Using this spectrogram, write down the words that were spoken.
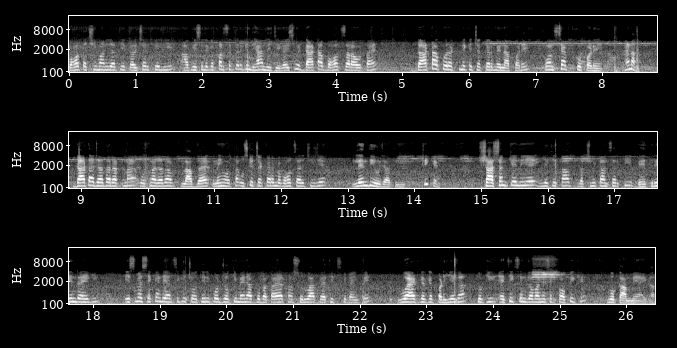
बहुत अच्छी मानी जाती है कल्चर के लिए। आप इसे लेकर पढ़ सकते हैं, लेकिन ध्यान दीजिएगा, इसमें डाटा बहुत सारा होता है। डाटा को रटने के चक्कर में ना पढ़ें कॉन्सेप्ट को पढ़ें, है ना? डाटा ज़्यादा रटना उतना ज़्यादा लाभदायक नहीं होता, उसके चक्कर में बहुत सारी चीज़ें लेंदी हो जाती हैं, ठीक है? शासन के लिए ये किताब लक्ष्मीकांत सर की बेहतरीन रहेगी। इसमें सेकेंड ईयर की चौथी रिपोर्ट जो कि मैंने आपको बताया था शुरुआत में एथिक्स के टाइम पे, वो ऐड करके पढ़िएगा, क्योंकि एथिक्स एंड गवर्नेंस एक टॉपिक है, वो काम में आएगा।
